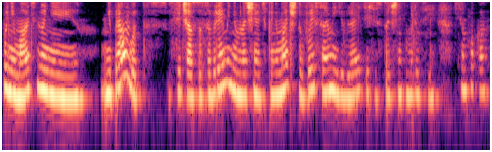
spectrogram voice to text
понимать, но не, не прям вот сейчас, а со временем начнете понимать, что вы сами являетесь источником любви. Всем пока.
